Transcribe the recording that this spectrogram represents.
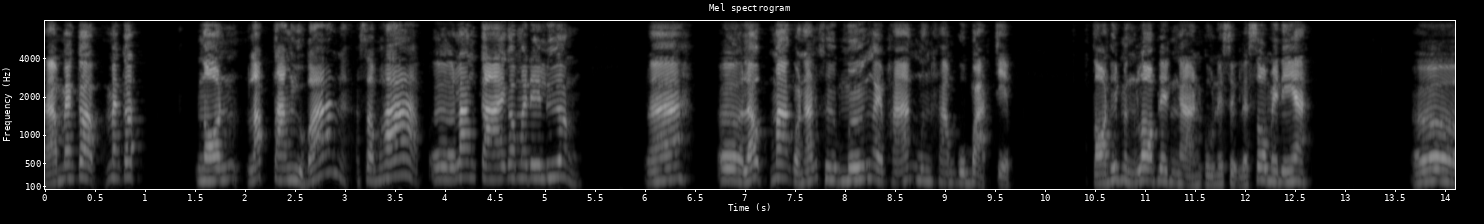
นะแม่งก็แม่งก็นอนรับตังค์อยู่บ้าน สภาพ เออ ร่างกายก็ไม่ได้เรื่อง นะ เออ แล้วมากกว่านั้นคือมึงไอ้พังมึงทำกูบาดเจ็บ ตอนที่มึงรอบเล่นงานกูในศึกเลโซเมเนียเออ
